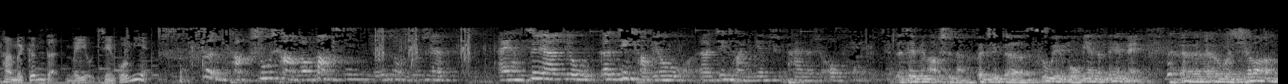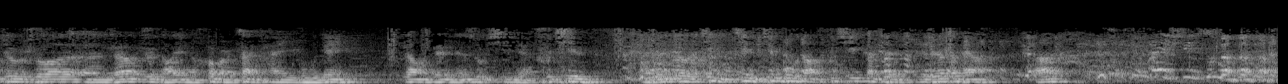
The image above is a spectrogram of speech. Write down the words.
他们根本没有见过面。顺畅、舒畅和放心，有一种就是，哎呀，虽然就呃这场没有我，呃这场一定是拍的是 OK 的。那这边老师呢，和这个素未谋面的妹妹，呃，我希望就是说，呃，刘耀志导演后边再拍一部电影，让我跟任素汐演夫妻，我们就进进进步到夫妻，感觉你觉得怎么样？啊？太迅速了。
